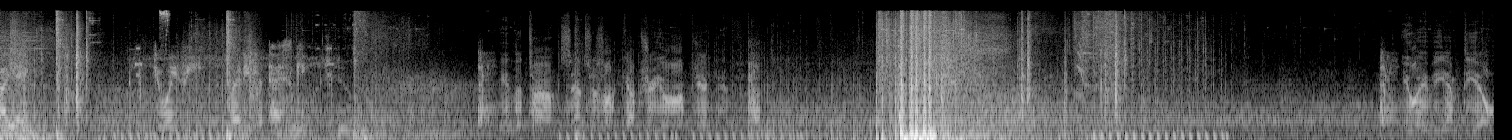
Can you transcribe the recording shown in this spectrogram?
EKIA. UAV, ready for tasking. In the turn, sensors on capture your objective. UAV MTO,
